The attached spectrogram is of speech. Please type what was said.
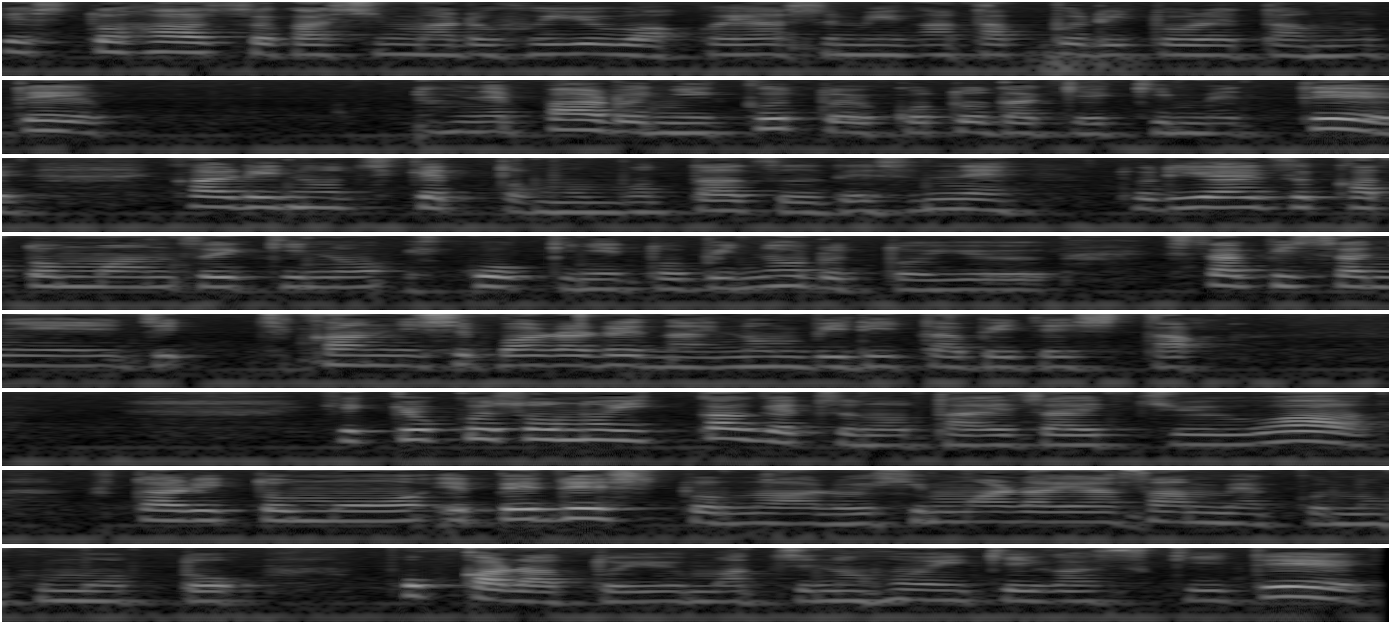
ゲストハウスが閉まる冬はお休みがたっぷり取れたのでネパールに行くということだけ決めて帰りのチケットも持たずですねとりあえずカトマンズ行きの飛行機に飛び乗るという久々に時間に縛られないのんびり旅でした。結局その1ヶ月の滞在中は2人ともエベレストのあるヒマラヤ山脈の麓ポカラという町の雰囲気が好きで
